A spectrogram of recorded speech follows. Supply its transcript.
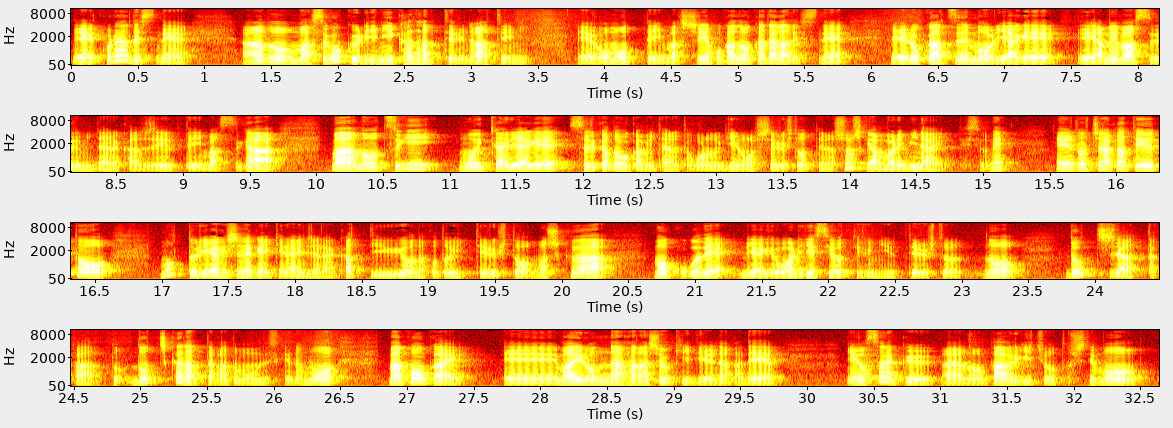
でこれはですねあの、まあ、すごく理にかなってるなというふうに思っていますし他の方がですね6月もう利上げやめますみたいな感じで言っていますが、まあ、あの次もう一回利上げするかどうかみたいなところの議論をしている人っていうのは正直あんまり見ないですよね。どちらかというともっと利上げしなきゃいけないんじゃないかっていうようなことを言ってる人もしくはもうここで利上げ終わりですよっていうふうに言ってる人のどっちだったかとどっちかだったかと思うんですけども、まあ、今回、えーまあ、いろんな話を聞いている中で、おそらくあのパウエル議長としても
